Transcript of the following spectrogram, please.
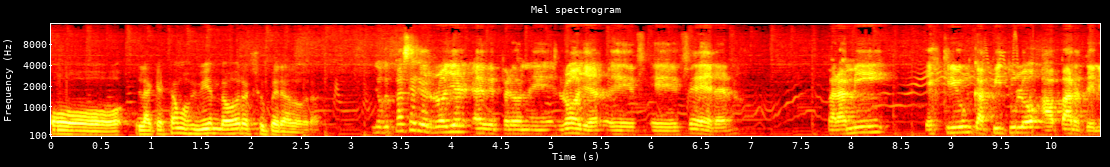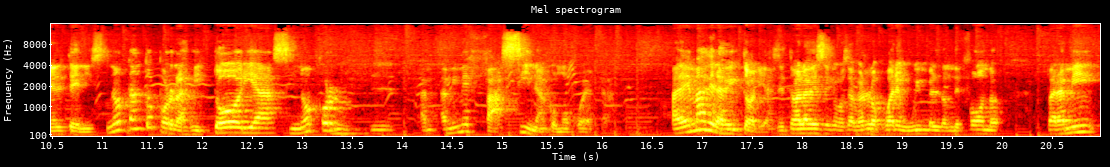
o la que estamos viviendo ahora es superadora? Lo que pasa es que Roger, eh, perdón, eh, Roger eh, eh, Federer, para mí escribe un capítulo aparte en el tenis. No tanto por las victorias, sino por... A, a mí me fascina cómo juega. Además de las victorias, de todas las veces que vamos a verlo jugar en Wimbledon de fondo. Para mí,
